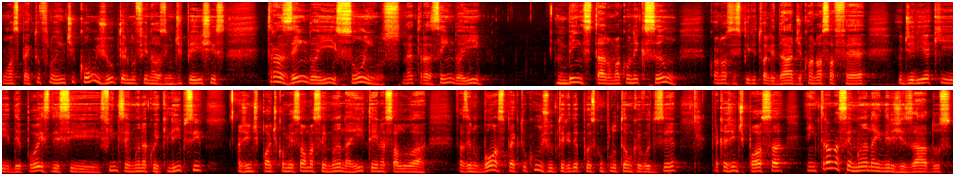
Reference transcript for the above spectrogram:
um aspecto fluente com Júpiter no finalzinho de Peixes, trazendo aí sonhos, né? Trazendo aí um bem-estar, uma conexão com a nossa espiritualidade, com a nossa fé. Eu diria que depois desse fim de semana com o eclipse, a gente pode começar uma semana aí, tendo essa lua fazendo um bom aspecto com Júpiter e depois com Plutão, que eu vou dizer, para que a gente possa entrar na semana energizados,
